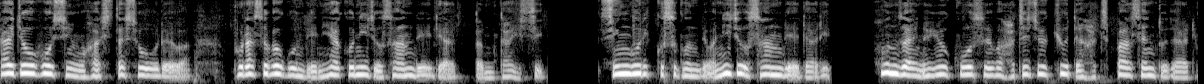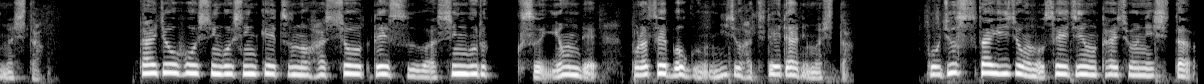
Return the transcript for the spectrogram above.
帯状疱疹を発した症例は、プラセボ群で223例であったのに対し、シングリックス群では23例であり、本剤の有効性は89.8%でありました。帯状疱疹後神経痛の発症例数はシングリックス4例、プラセボ群28例でありました。50歳以上の成人を対象にした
